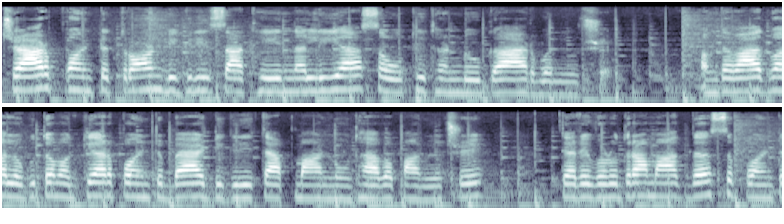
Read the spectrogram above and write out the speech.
ચાર પોઈન્ટ ત્રણ ડિગ્રી સાથે નલિયા સૌથી ઠંડુગાર બન્યું છે. અમદાવાદમાં લઘુત્તમ અગિયાર પોઈન્ટ બે ડિગ્રી તાપમાન નોંધાવા પામ્યું છે. ત્યારે વડોદરામાં દસ પોઈન્ટ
